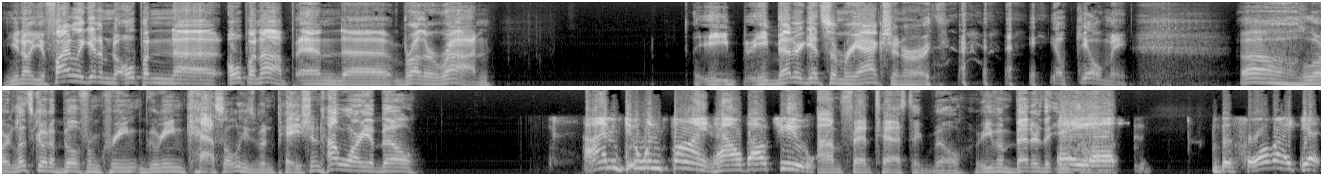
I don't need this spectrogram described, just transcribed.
you know you finally get them to open uh, open up, and uh, brother Ron, he he better get some reaction or he'll kill me. Oh Lord, let's go to Bill from Green Greencastle. He's been patient. How are you, Bill? I'm doing fine. How about you? I'm fantastic, Bill. Even better that you Hey, uh, before I get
